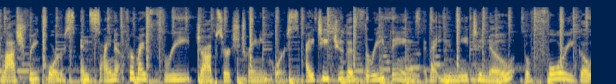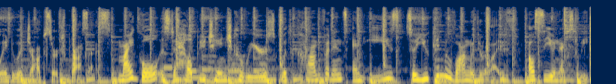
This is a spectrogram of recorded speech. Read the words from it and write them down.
slash free course and sign up for my free job search training course. I teach you the three things that you need to know before you go into a job search process. My goal is to help you change careers with confidence and ease so you can move on with your life. I'll see you next week.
